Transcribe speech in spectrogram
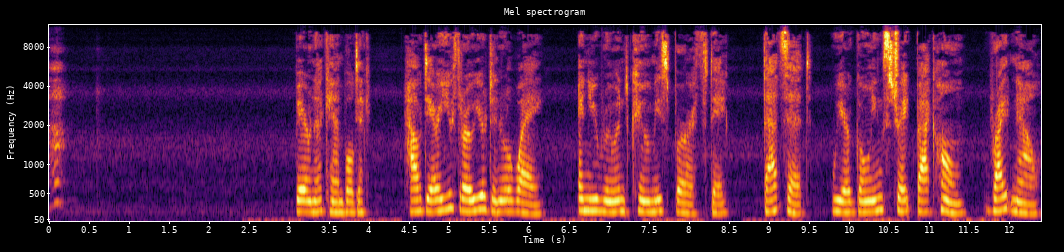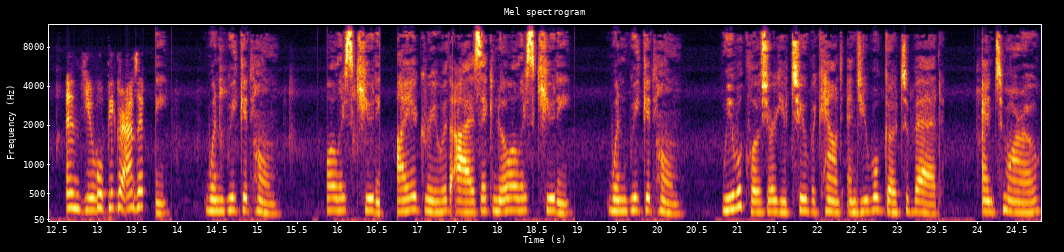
Berna Campbell Dick. How dare you throw your dinner away? And you ruined Kumi's birthday. That's it, we are going straight back home, right now. And you will be grounded. When we get home. Noel is cutie. I agree with Isaac Noel is cutie. When we get home. We will close your YouTube account and you will go to bed. And tomorrow,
